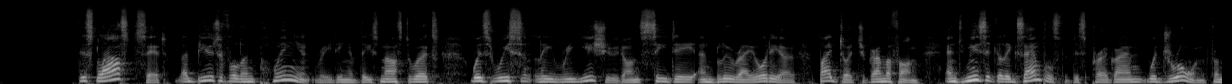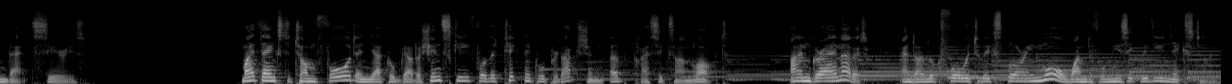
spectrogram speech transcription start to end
This last set, a beautiful and poignant reading of these masterworks, was recently reissued on CD and Blu ray audio by Deutsche Grammophon, and musical examples for this program were drawn from that series. My thanks to Tom Ford and Jakub Gadoszynski for the technical production of Classics Unlocked. I'm Graham Abbott, and I look forward to exploring more wonderful music with you next time.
